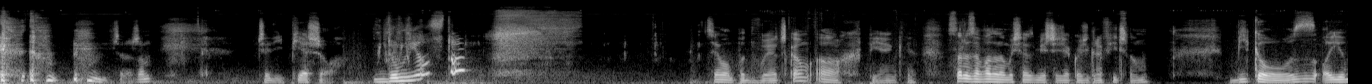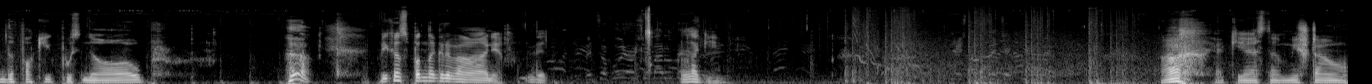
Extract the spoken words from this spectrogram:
Przepraszam. Czyli pieszo. Do miasta? Co ja mam pod dwójeczką? Och, pięknie. Sorry za wodę, ale musiałem zmieszczyć jakoś graficzną. Because I am the fucking pussy. Nope. Ha! Because pod nagrywanie. Wie... Lagi. Ach, jaki jestem mistrzem.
